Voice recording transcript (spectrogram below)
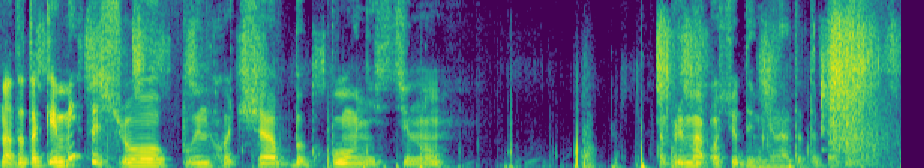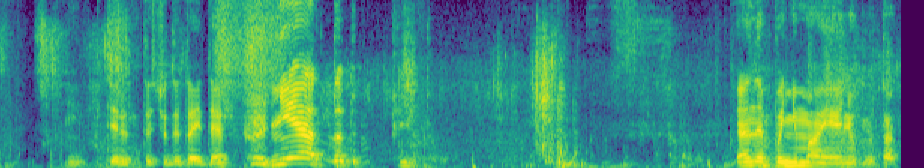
Надо таке місце, щоб він хоча б повністю, ну. Наприклад, ось сюди мені надо тепер. Дойдешь? Нет! да ты- блин. Я не понимаю, я люблю так.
